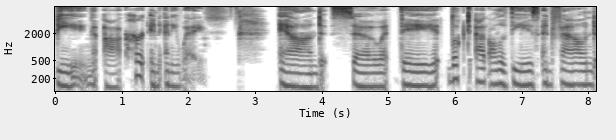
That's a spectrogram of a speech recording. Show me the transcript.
being uh, hurt in any way. And so they looked at all of these and found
